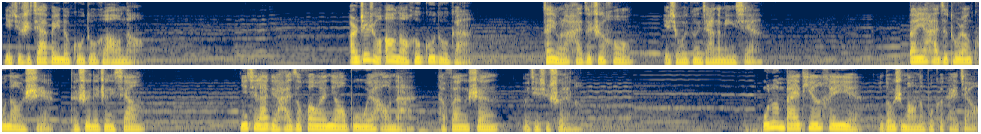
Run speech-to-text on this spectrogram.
也许是加倍的孤独和懊恼。而这种懊恼和孤独感，在有了孩子之后，也许会更加的明显。半夜孩子突然哭闹时，他睡得正香。你起来给孩子换完尿布、喂好奶，他翻个身又继续睡了。无论白天黑夜，你都是忙得不可开交，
